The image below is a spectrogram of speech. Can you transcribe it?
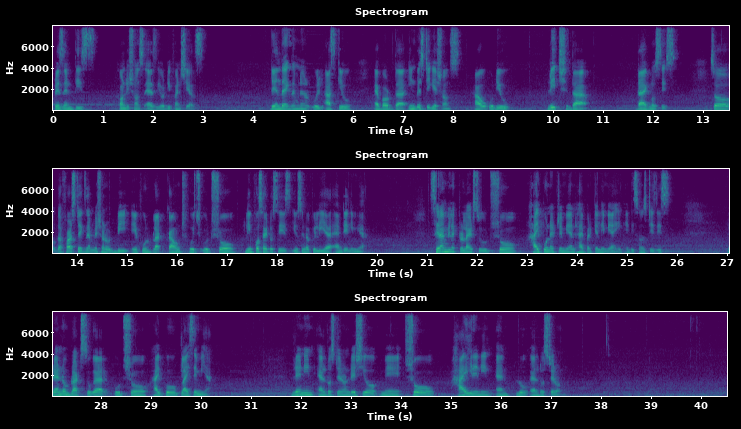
present these conditions as your differentials. Then the examiner will ask you about the investigations. How would you reach the diagnosis? So the first examination would be a full blood count which would show lymphocytosis, eosinophilia and anemia. Serum electrolytes would show hyponatremia and hyperkalemia in Addison's disease. Random blood sugar would show hypoglycemia renin aldosterone ratio may show high renin and low aldosterone.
